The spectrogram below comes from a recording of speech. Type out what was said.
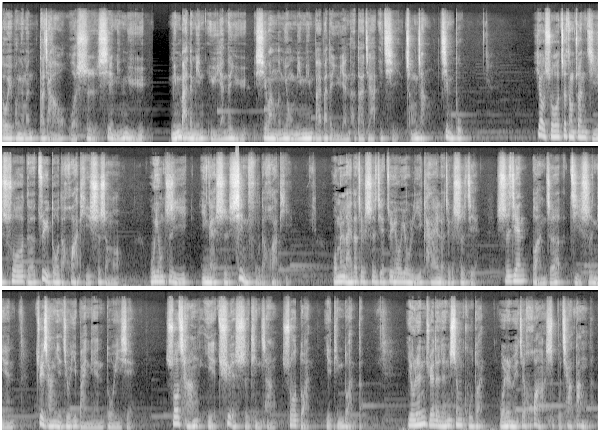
各位朋友们，大家好，我是谢明宇，明白的明，语言的语，希望能用明明白白的语言和大家一起成长进步。要说这张专辑说的最多的话题是什么？毋庸置疑，应该是幸福的话题。我们来到这个世界，最后又离开了这个世界，时间短则几十年，最长也就一百年多一些。说长也确实挺长，说短也挺短的。有人觉得人生苦短，我认为这话是不恰当的。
